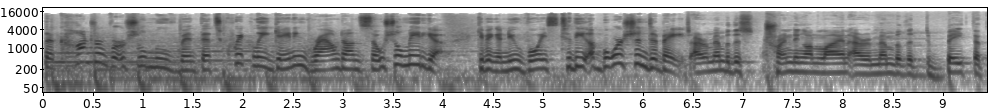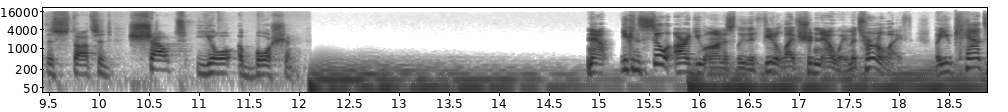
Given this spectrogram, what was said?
The controversial movement that's quickly gaining ground on social media, giving a new voice to the abortion debate. I remember this trending online. I remember the debate that this started shout your abortion. Now, you can still argue honestly that fetal life shouldn't outweigh maternal life, but you can't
